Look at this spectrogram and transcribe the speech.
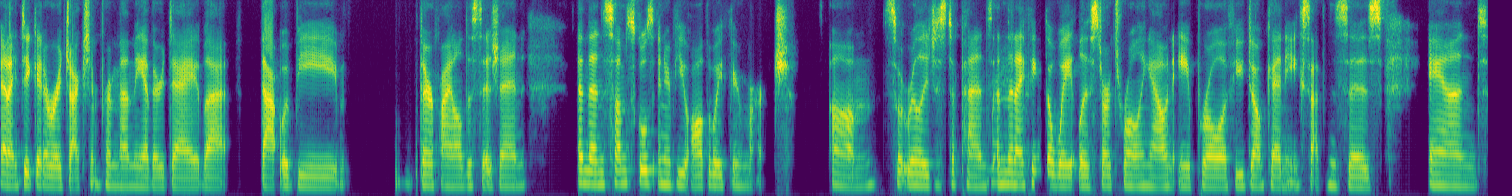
and I did get a rejection from them the other day that that would be their final decision. And then some schools interview all the way through March. Um, so it really just depends. And then I think the wait list starts rolling out in April if you don't get any acceptances and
